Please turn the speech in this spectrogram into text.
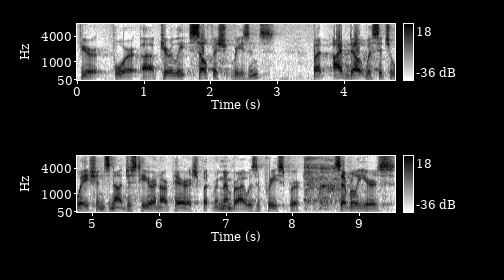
for, for uh, purely selfish reasons. But I've dealt with situations not just here in our parish, but remember, I was a priest for several years.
